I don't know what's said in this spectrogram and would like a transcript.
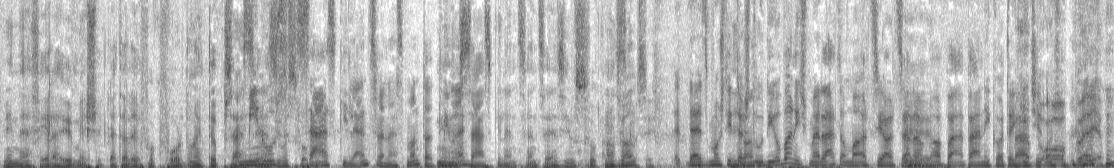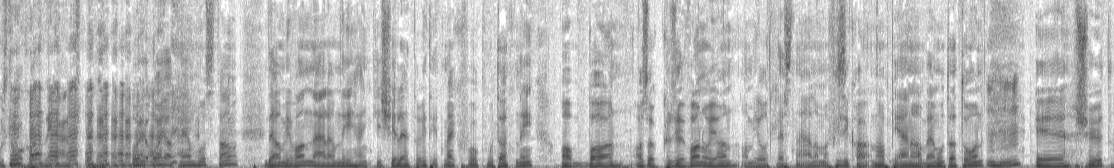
mindenféle hőmérséklet elő fog fordulni, több száz Mínusz 190, ezt mondtad? Mínusz 190 Celsius fok, így van. De ez most itt a stúdióban is? Mert látom Marci arcán a, a pánikot egy kicsit. Húztam a kardigát. Olyat nem hoztam, de ami van nálam néhány kísérlet, amit itt meg fogok mutatni, abban azok közül van olyan, ami ott lesz nálam a fizika napján a bemutatón, uh-huh. sőt,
